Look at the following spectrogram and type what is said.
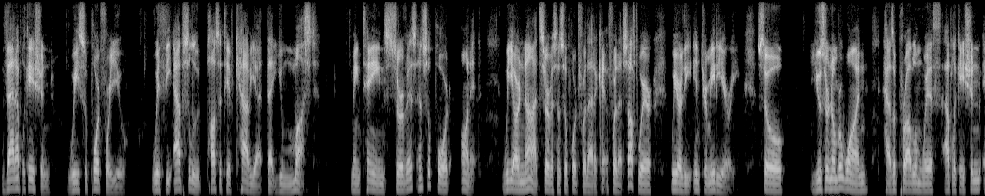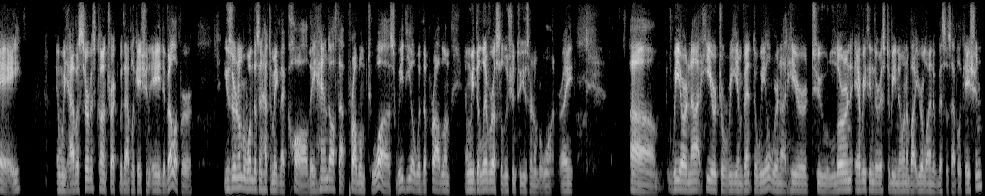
That application we support for you with the absolute positive caveat that you must maintain service and support on it. We are not service and support for that for that software. We are the intermediary. So user number one has a problem with application A, and we have a service contract with application A developer, user number one doesn't have to make that call. They hand off that problem to us. We deal with the problem and we deliver a solution to user number one, right? Um, we are not here to reinvent the wheel. We're not here to learn everything there is to be known about your line of business application.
